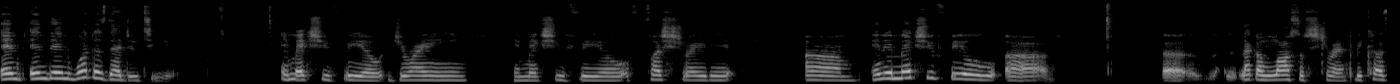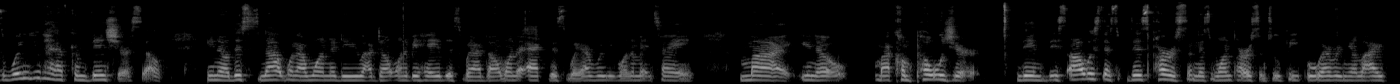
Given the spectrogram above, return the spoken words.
And and then what does that do to you? It makes you feel drained. It makes you feel frustrated. Um, and it makes you feel uh, uh, like a loss of strength because when you have convinced yourself, you know, this is not what I want to do. I don't want to behave this way. I don't want to act this way. I really want to maintain my, you know, my composure. Then there's always this this person, this one person, two people, whoever in your life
